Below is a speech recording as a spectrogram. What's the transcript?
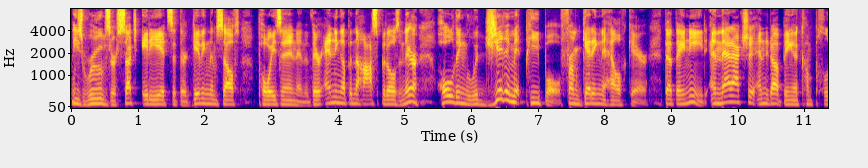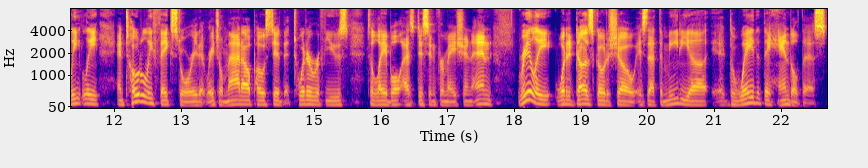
these rubes are such idiots that they're giving themselves poison and that they're ending up in the hospitals and they're holding legitimate people from getting the health care that they need. And that actually ended up being a completely and totally fake story that Rachel Maddow posted that Twitter refused to label as disinformation. And really, what it does go to show is that the media, eh, the way that they handle this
